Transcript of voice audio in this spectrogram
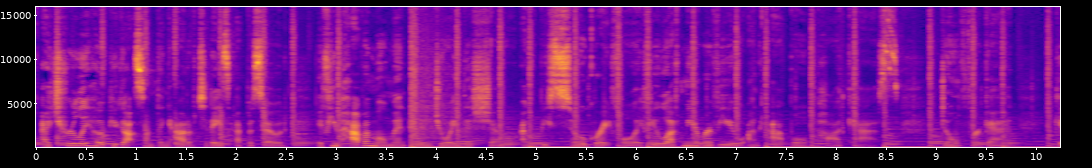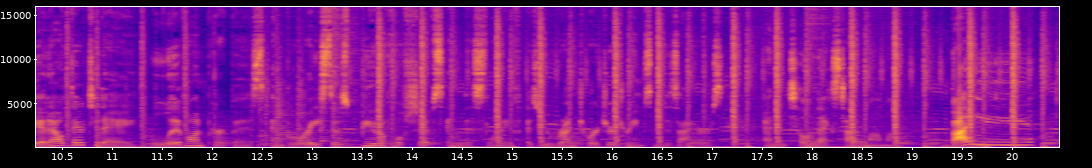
I truly hope you got something out of today's episode. If you have a moment and enjoyed this show, I would be so grateful if you left me a review on Apple Podcasts. Don't forget, get out there today, live on purpose, embrace those beautiful shifts in this life as you run towards your dreams and desires. And until next time, Mama, bye.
